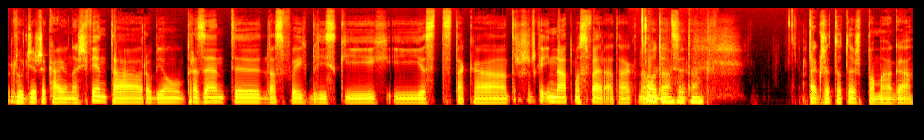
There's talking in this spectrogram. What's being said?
ludzie czekają na święta, robią prezenty dla swoich bliskich i jest taka troszeczkę inna atmosfera, tak? Na o ulicy. tak, o tak. Także to też pomaga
